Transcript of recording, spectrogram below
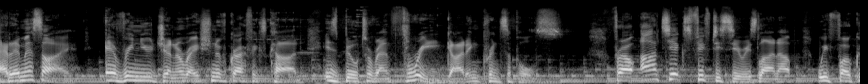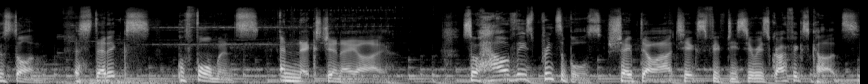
At MSI, every new generation of graphics card is built around three guiding principles. For our RTX 50 series lineup, we focused on aesthetics, performance, and next-gen AI. So how have these principles shaped our RTX 50 series graphics cards?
